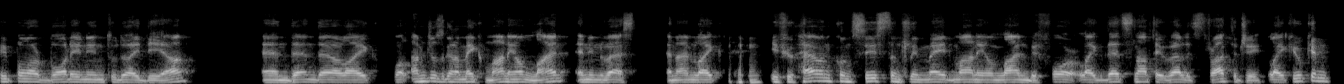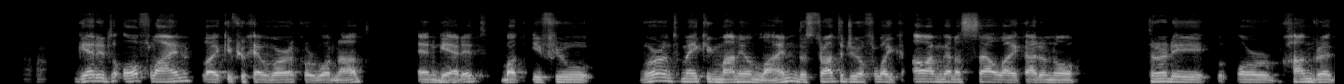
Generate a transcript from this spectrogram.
people are bought in into the idea and then they're like, well, I'm just gonna make money online and invest. And I'm like, mm-hmm. if you haven't consistently made money online before, like that's not a valid strategy. Like you can uh-huh. get it offline, like if you have work or whatnot, and mm-hmm. get it. But if you weren't making money online, the strategy of like, oh, I'm gonna sell like I don't know, 30 or 100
